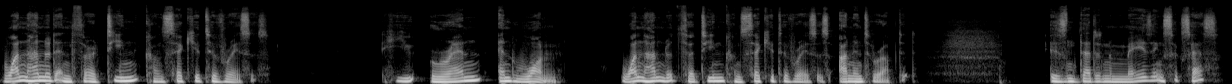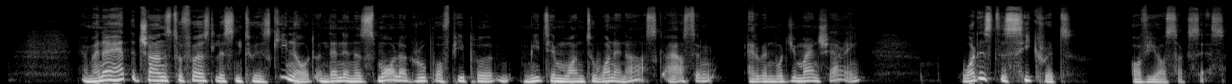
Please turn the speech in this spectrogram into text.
113 consecutive races. He ran and won 113 consecutive races uninterrupted. Isn't that an amazing success? And when I had the chance to first listen to his keynote and then in a smaller group of people meet him one to one and ask, I asked him, Edwin, would you mind sharing? What is the secret of your success?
